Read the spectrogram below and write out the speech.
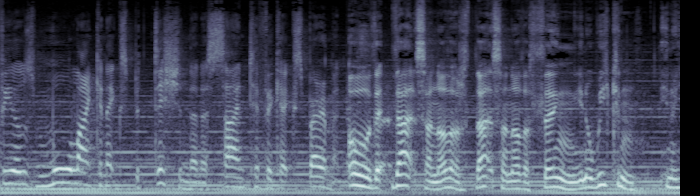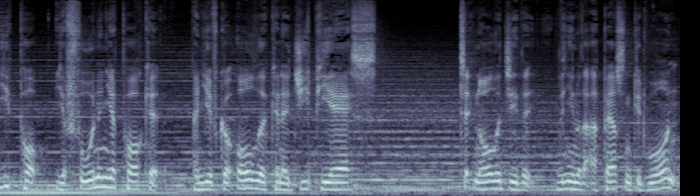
feels more like an expedition than a scientific experiment. Oh, that, that's another that's another thing. You know, we can you know you pop your phone in your pocket and you've got all the kind of GPS technology that you know that a person could want,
